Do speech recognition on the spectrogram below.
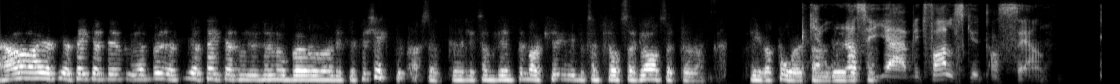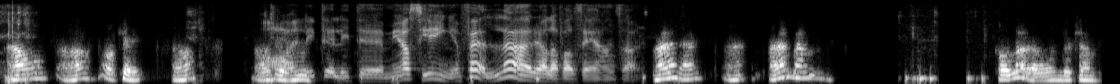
Ja, jag, jag tänker att, det, jag, jag, tänker att du, du nog behöver vara lite försiktig. Va? Så att det, liksom, det är inte bara liksom, krossa glaset och kliva på. Utan det Kronan liksom, ser jävligt falsk ut han. ja, ja okej. Ja. Ja, det Ja, är, lite, lite, men jag ser ingen fälla här i alla fall säger han så här. nej, nej, nej, nej, men kolla då om du kan,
